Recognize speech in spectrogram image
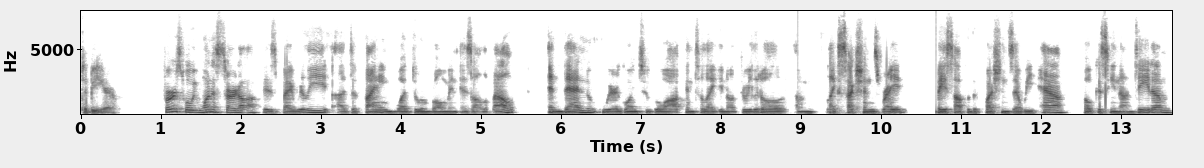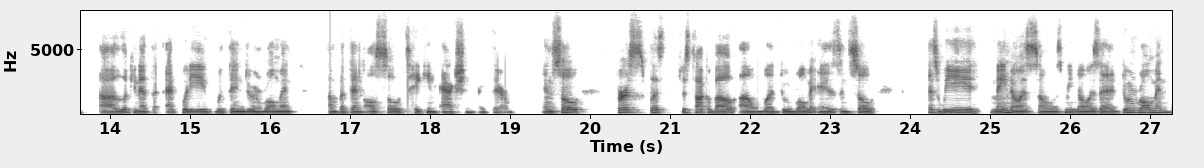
to be here. First, what we want to start off is by really uh, defining what dual enrollment is all about and then we're going to go off into like you know three little um, like sections right? Based off of the questions that we have focusing on data uh, looking at the equity within dual enrollment um, but then also taking action right there. And so first let's just talk about um, what dual enrollment is. And so as we may know as some of us may know is that dual enrollment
